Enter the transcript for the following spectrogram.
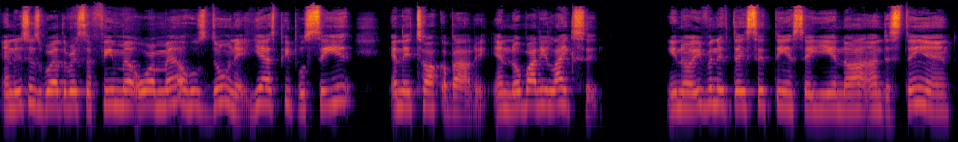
And this is whether it's a female or a male who's doing it. Yes, people see it and they talk about it, and nobody likes it. You know, even if they sit there and say, Yeah, no, I understand,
